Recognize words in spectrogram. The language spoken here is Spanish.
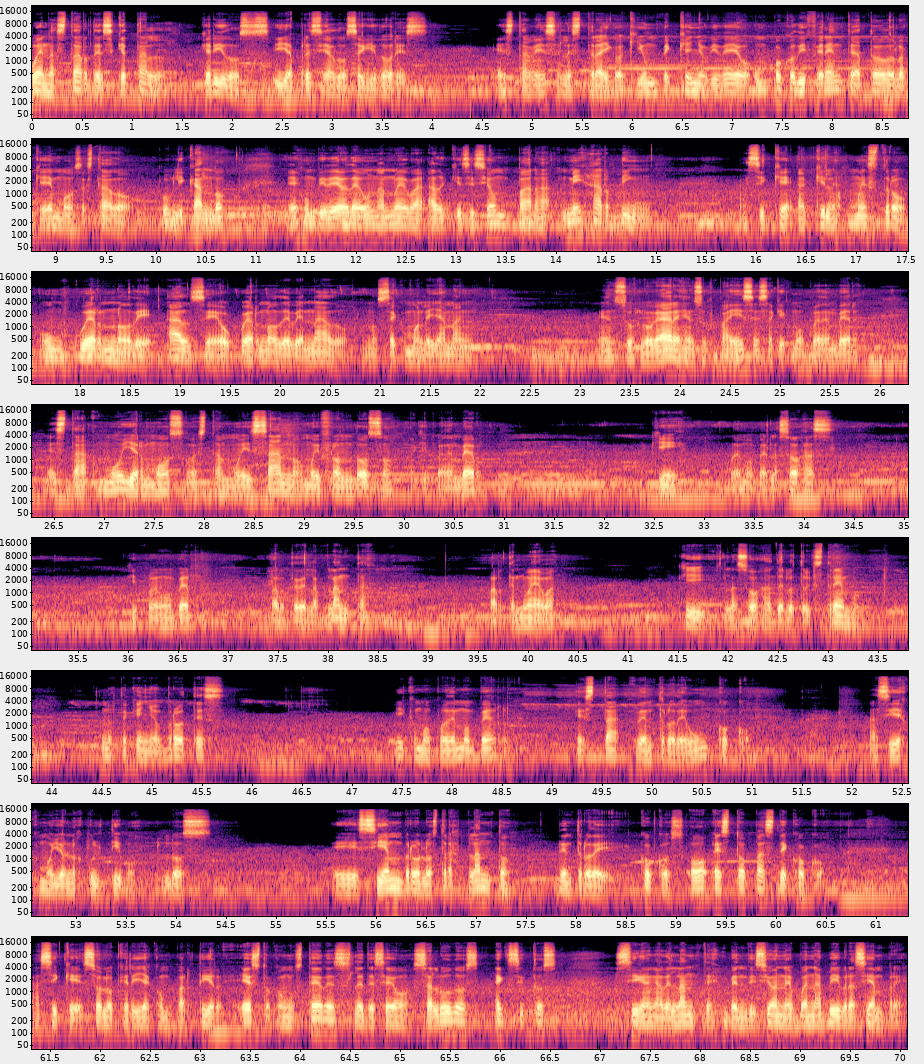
Buenas tardes, ¿qué tal queridos y apreciados seguidores? Esta vez les traigo aquí un pequeño video un poco diferente a todo lo que hemos estado publicando. Es un video de una nueva adquisición para mi jardín. Así que aquí les muestro un cuerno de alce o cuerno de venado, no sé cómo le llaman en sus lugares, en sus países. Aquí como pueden ver está muy hermoso, está muy sano, muy frondoso. Aquí pueden ver. Aquí podemos ver las hojas. Aquí podemos ver parte de la planta, parte nueva. Aquí las hojas del otro extremo, los pequeños brotes. Y como podemos ver, está dentro de un coco. Así es como yo los cultivo. Los eh, siembro, los trasplanto dentro de cocos o estopas de coco. Así que solo quería compartir esto con ustedes. Les deseo saludos, éxitos. Sigan adelante. Bendiciones, buenas vibras siempre.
